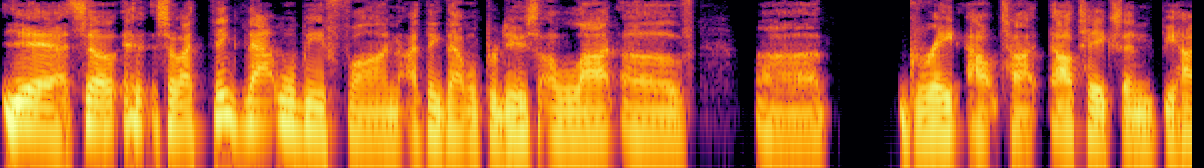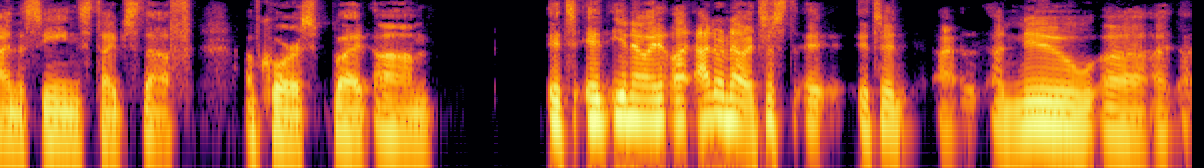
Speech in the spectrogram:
Yeah, so so I think that will be fun. I think that will produce a lot of uh, great out outtakes and behind the scenes type stuff, of course. But um, it's it you know it, I don't know it's just it, it's a a new uh a,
